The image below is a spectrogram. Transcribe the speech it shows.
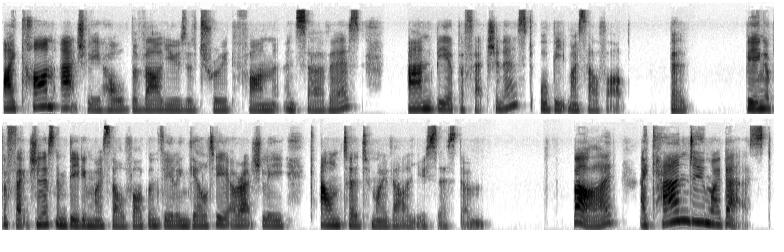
I can't actually hold the values of truth, fun, and service and be a perfectionist or beat myself up. But being a perfectionist and beating myself up and feeling guilty are actually counter to my value system. But I can do my best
